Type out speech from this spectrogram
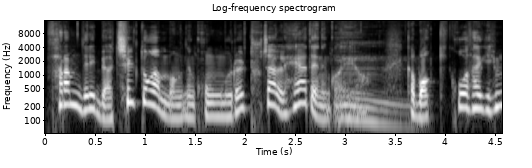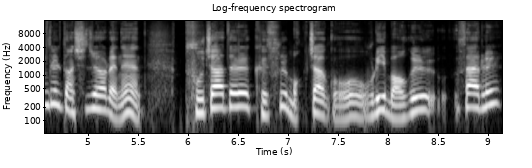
사람들이 며칠 동안 먹는 곡물을 투자를 해야 되는 거예요. 음. 그러니까 먹고 살기 힘들던 시절에는 부자들 그 술 먹자고 우리 먹을 쌀을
